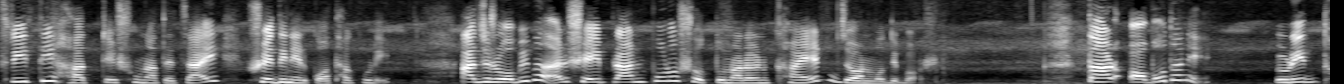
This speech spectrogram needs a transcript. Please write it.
স্মৃতি হাতটে শোনাতে চাই সেদিনের কথাগুলি। আজ রবিবার সেই প্রাণপুরুষ সত্যনারায়ণ খাঁয়ের জন্মদিবস। তার অবদানে ঋদ্ধ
